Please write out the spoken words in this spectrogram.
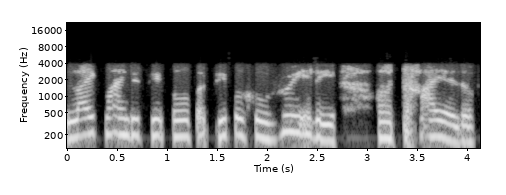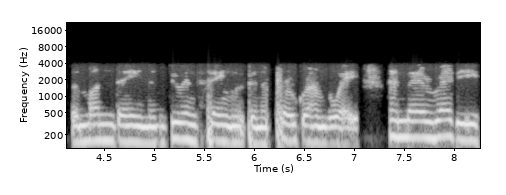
like minded people, but people who really are tired of the mundane and doing things in a programmed way. And they're ready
